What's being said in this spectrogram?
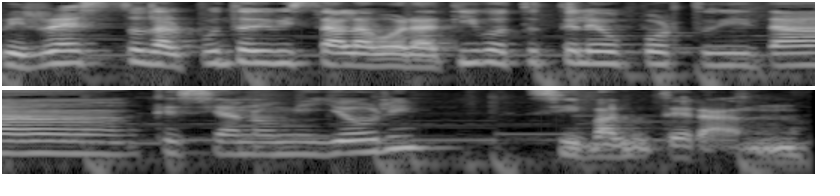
il resto dal punto di vista lavorativo tutte le opportunità che siano migliori si valuteranno.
